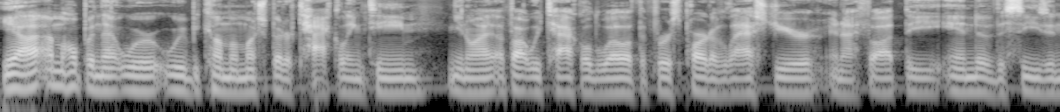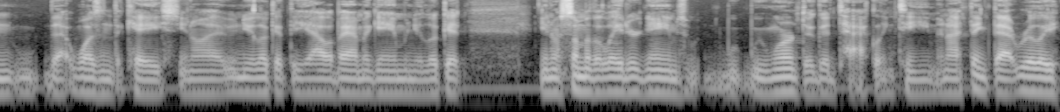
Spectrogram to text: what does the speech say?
Yeah, I'm hoping that we're we become a much better tackling team. You know, I, I thought we tackled well at the first part of last year, and I thought the end of the season that wasn't the case. You know, I, when you look at the Alabama game, when you look at you know some of the later games, we weren't a good tackling team, and I think that really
